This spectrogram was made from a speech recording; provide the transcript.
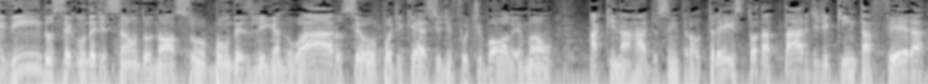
Bem-vindo, segunda edição do nosso Bundesliga no ar, o seu podcast de futebol alemão aqui na Rádio Central 3. Toda tarde de quinta-feira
